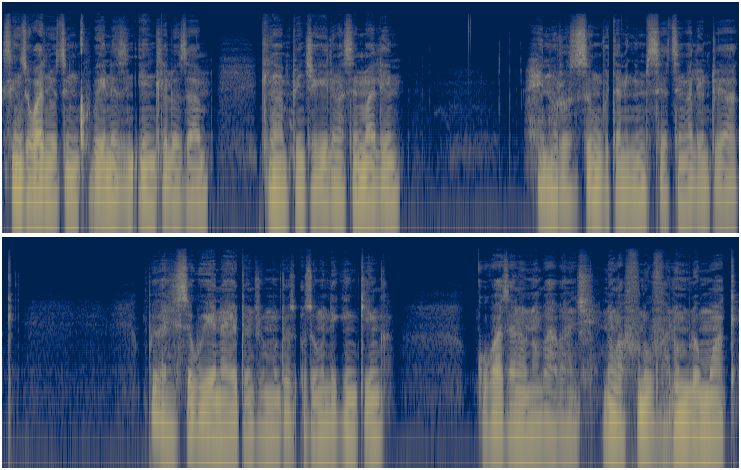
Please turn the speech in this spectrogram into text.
Sengizokwazi nje ukuthi ngiqhubeke nezinye inhlelo zami ngingampintshekile ngasemalini. Hey no Rose sengiveda ngimsethe ngalento yakhe. Kube sekuyena yedwa nje umuntu ozomnika inkinga ngokwazana nobaba nje nongafuni ukuvala umlomo wakhe.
